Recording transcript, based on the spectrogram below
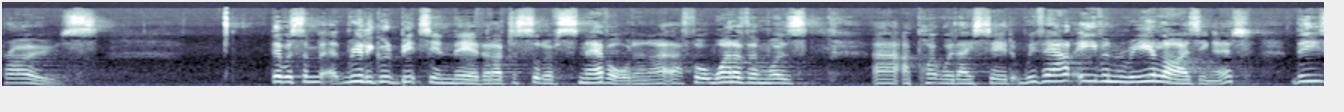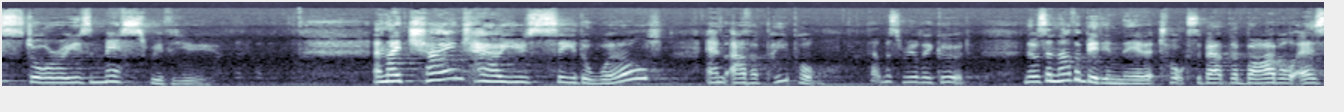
prose there were some really good bits in there that I've just sort of snavelled, and I, I thought one of them was uh, a point where they said, without even realising it, these stories mess with you. And they change how you see the world and other people. That was really good. And there was another bit in there that talks about the Bible as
